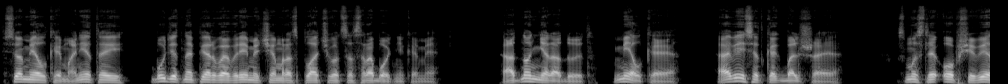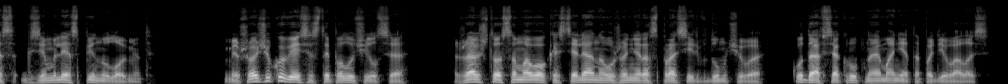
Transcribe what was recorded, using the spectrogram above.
Все мелкой монетой, будет на первое время чем расплачиваться с работниками. Одно не радует — мелкая, а весит как большая. В смысле общий вес к земле спину ломит. Мешочек увесистый получился. Жаль, что самого Костеляна уже не расспросить вдумчиво, куда вся крупная монета подевалась.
